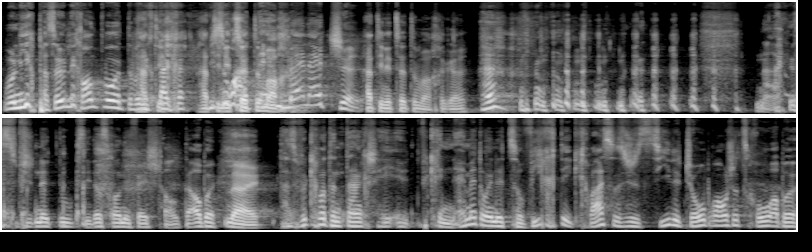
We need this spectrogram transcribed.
wo ich persönlich antworte, weil Hätte ich ich- denke, ich wieso nicht hat der machen. Manager? Hätte ich nicht machen gell? Nein, das war nicht du, gewesen, das kann ich festhalten. Aber Nein. das ist wirklich, wo du dann denkst, hey, wirklich, nehmt euch nicht so wichtig. Ich weiss, es ist ein Ziel, in die Showbranche zu kommen, aber äh,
